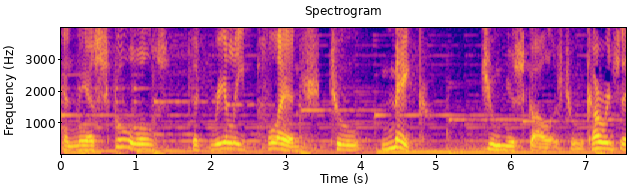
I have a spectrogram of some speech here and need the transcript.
and they're schools that really pledge to make junior scholars to encourage their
